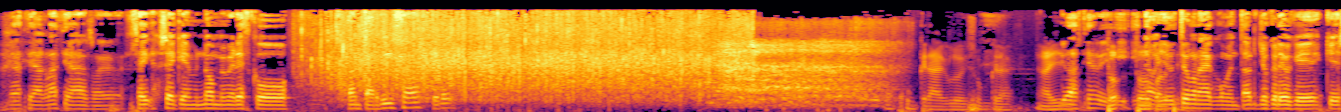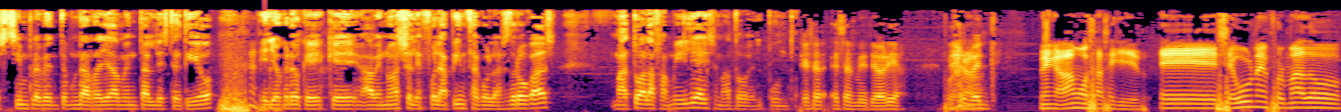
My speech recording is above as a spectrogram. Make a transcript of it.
Gracias, gracias. eh, sé, sé que no me merezco tantas risas, pero Un crack, Luis, un crack. Ahí, gracias. Y, to- y todo no, yo no tengo nada que comentar. Yo creo que, que es simplemente una rayada mental de este tío. y yo creo que, que a Benoit se le fue la pinza con las drogas, mató a la familia y se mató el punto. Esa es mi teoría. Pues Realmente. Venga, vamos a seguir. Eh, según ha informado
